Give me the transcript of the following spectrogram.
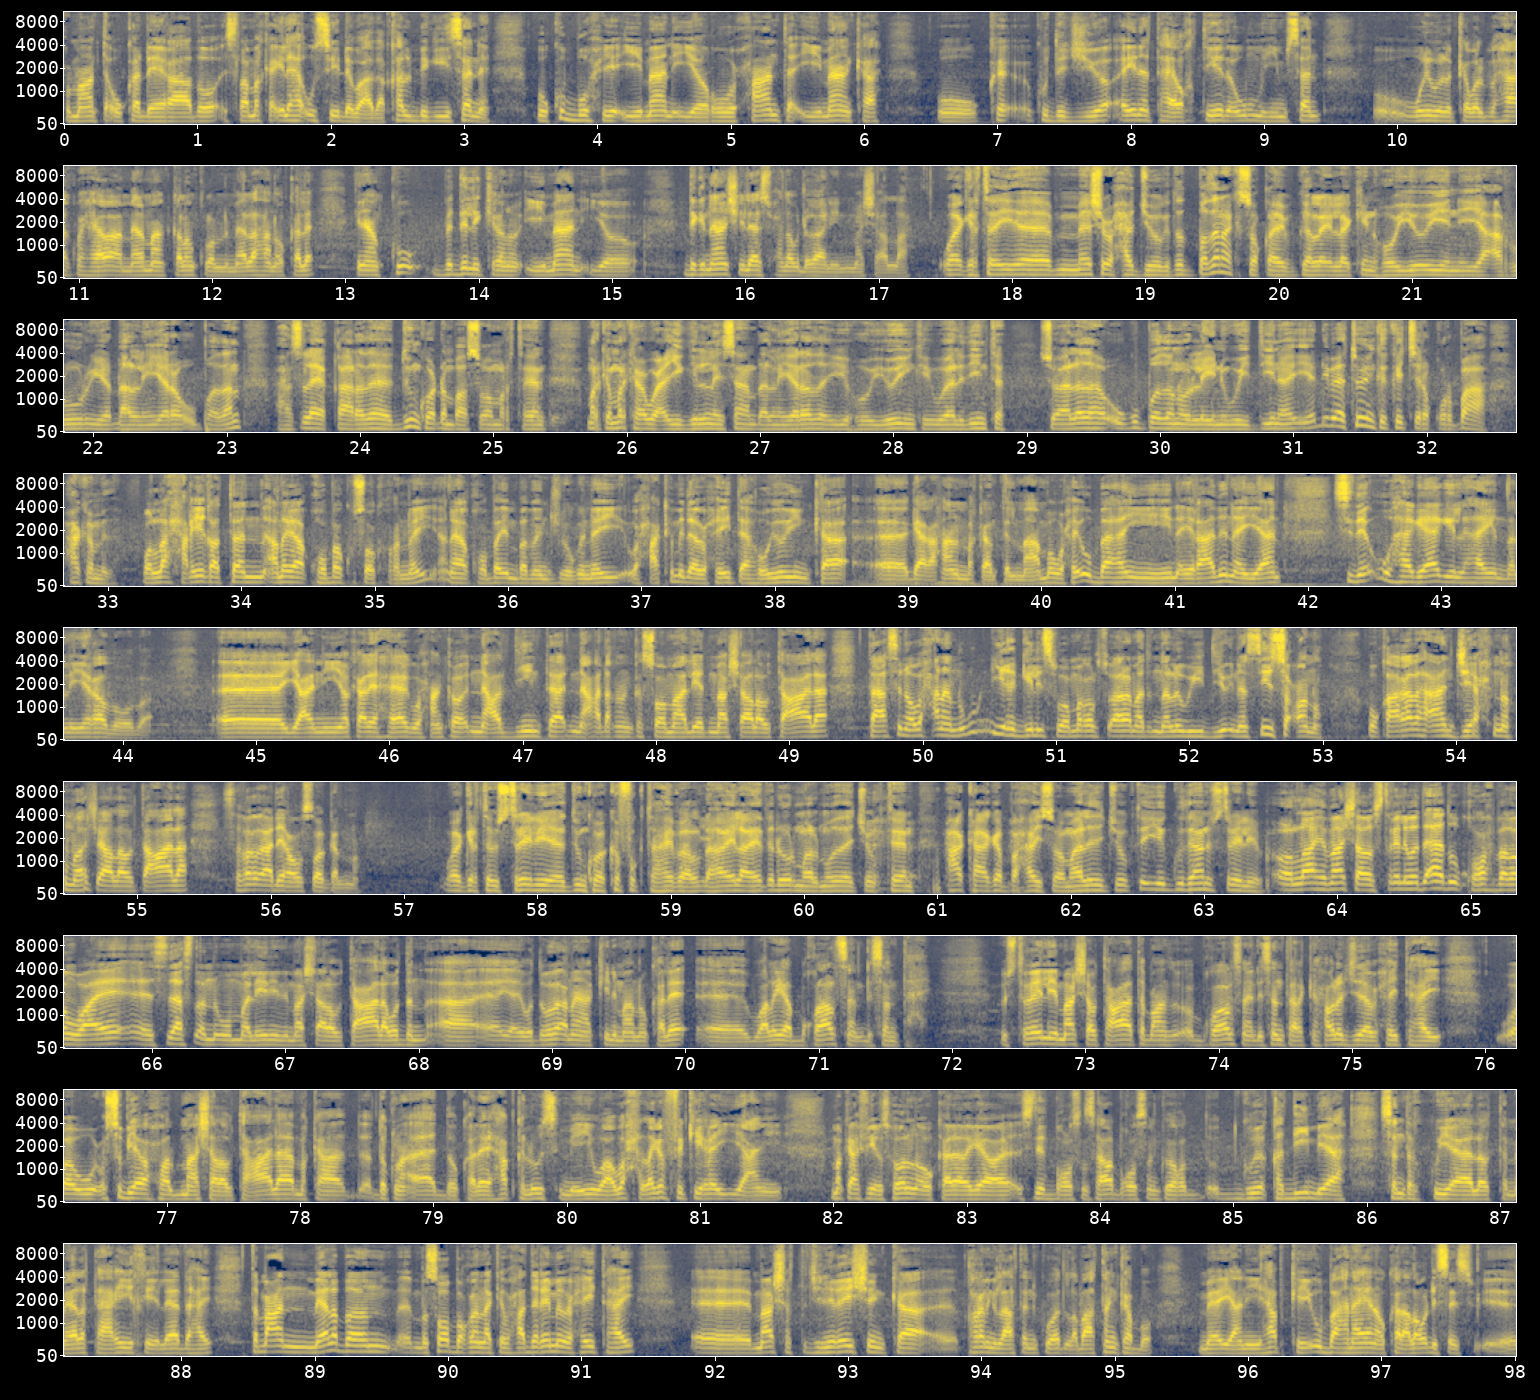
xumaanta uu ka dheeraado islamarkaa ilaah u sii dhowaada qalbigiisana uu ku buuxiyo iimaan iyo ruuxaanta iimaanka uu ku dejiyo. Ayna tahay waqtiyada ugu muhiimsan welwelka walbahaarka waxyaabaha meelmaan qalan kulanno meelahan oo kale inaan ku bedeli karano iimaan iyo degnaansha ilahi subxana u dhawaanin maasha allah. Waa gartay meesha waxaa jooga dad badanaa ka soo qayb galay laakiin hooyooyin iyo carruur iyo dhallinyaro u badan. Waxaan is leeyahay qaaradaha adduunka o dhan baa soo marteen. Marka markaa wacyigelinaysaan dhallinyarada iyo hooyooyinka iyo waalidiinta su'aaladaha ugu badan oo layna weydiinaya iyo dhibaatooyinka ka jira qurbaha waxaa ka mid a wallahi xaqiiqatan anagaa qurba ku soo kornay anagaa qurba in badan joognay waxaa ka mid ah waxay tahay hooyooyinka gaar ahaan markaan tilmaamo waxay u baahan yihiin ay raadinayaan siday u hagaagi lahaayeen dhallinyaradooda. Yani kale hagaag waxaan ka dhinaca diinta dhinaca dhaqanka soomaaliyeed maasha allahu tacaala. Taasina waxaana nagu dhiiragelis waa marab su'aal maad nala weydiiyo inaan sii soconno oo qaaradaha aan jeexno maasha allahu tacaala. Safar adheer aan u soo galno waa garta australia adduunka waa ka fog tahay baa la dhahaa. Ilaa ayada dhowr maalmood aad joogteen maxaa kaaga baxay? Soomaalida joogta iyo guud ahaan australia wallaahi maasha australia wadda aad u qurux badan waaye sidaas dhan uma malaynayn maasha allahu tacaala waddan waddamada anaga ka nimaan kale waa laga boqolaal san dhisan tahay australia maasha allahu tacala taban boqolaal sana dhisan tahay laakiin waxaa ula jeeda waxay tahay wuu cusub yahay wax walba maasha allahu tacaala marka dockland aad oo kale habka loo sameeyey waa wax laga fikiray yani markaa fiiris holland oo kale laga yaaba sideed boqol sagaal boqol guri qadiimi ah centerka ku yaalo meelo taariikhi leedahay dabcan meelo badan ma soo boqon laakiin waxaa dareemaya waxay tahay maasha generationka qarniga labaatan kuwaad labaatankabo yani habkay u baahnaayeen oo kale loo dhisay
